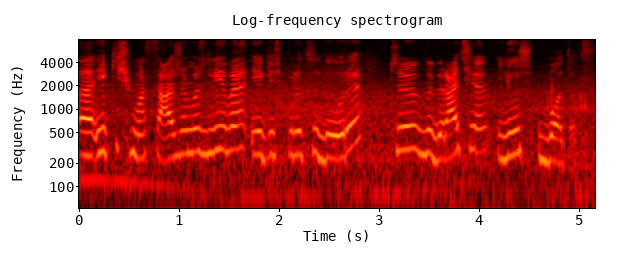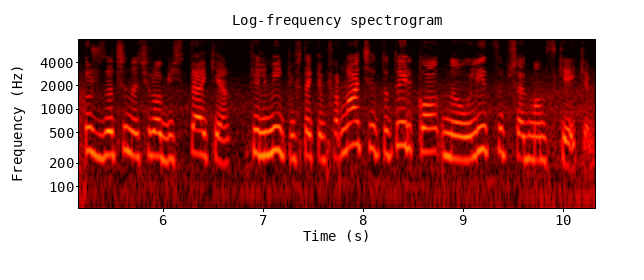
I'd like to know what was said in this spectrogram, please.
E, jakieś masaże możliwe, jakieś procedury, czy wybieracie już botoks? Już zaczynać robić takie filmiki w takim formacie, to tylko na ulicy przed Mamskejkiem.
